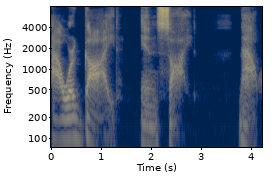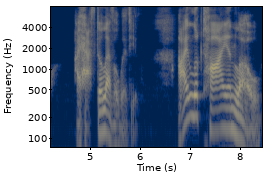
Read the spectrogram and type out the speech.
our guide inside. Now, I have to level with you. I looked high and low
